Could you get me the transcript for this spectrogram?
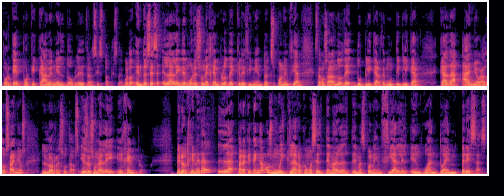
¿Por qué? Porque caben el doble de transistores, ¿de acuerdo? Entonces, la ley de Moore es un ejemplo de crecimiento exponencial. Estamos hablando de duplicar, de multiplicar cada año a dos años los resultados. Y eso es una ley ejemplo. Pero en general, para que tengamos muy claro cómo es el tema del tema exponencial en cuanto a empresas,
